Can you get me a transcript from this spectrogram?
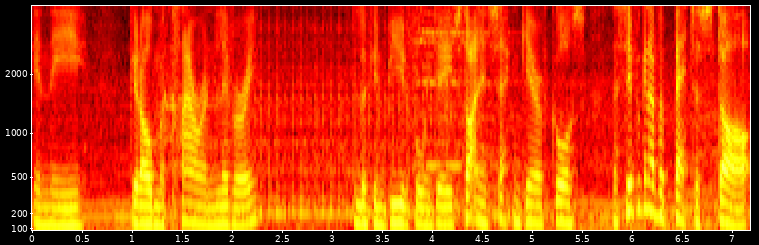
in the good old McLaren livery. Looking beautiful indeed. Starting in second gear, of course. Let's see if we can have a better start.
